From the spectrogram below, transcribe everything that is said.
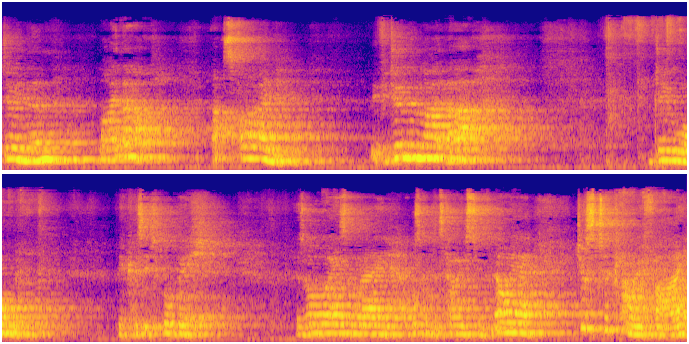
doing them like that. That's fine. If you're doing them like that, do one because it's rubbish. There's always a way. I was going to tell you something. Oh yeah, just to clarify,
